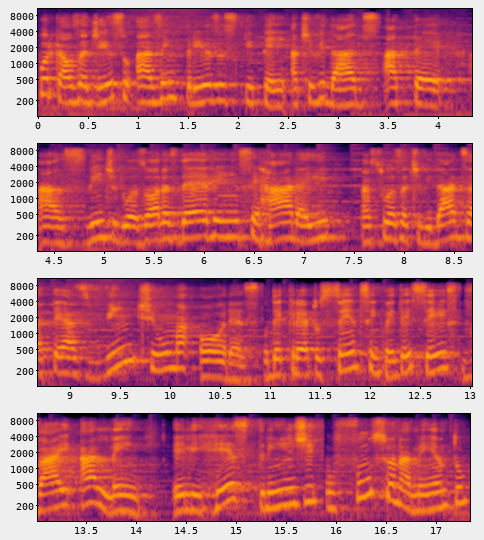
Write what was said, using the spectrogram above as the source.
Por causa disso, as empresas que têm atividades até as 22 horas devem encerrar aí as suas atividades até as 21 horas. O decreto 156 vai além ele restringe o funcionamento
